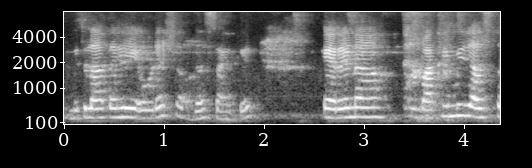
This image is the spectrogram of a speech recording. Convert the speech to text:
मी तुला आता हे एवढ्याच शब्दात सांगते. कारण बाकी मी जास्त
